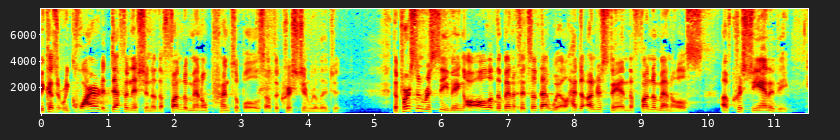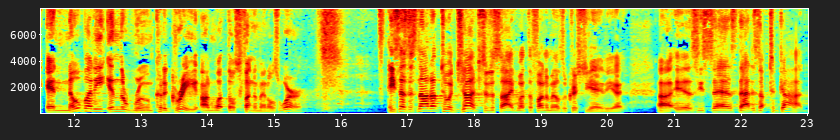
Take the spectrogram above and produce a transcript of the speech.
because it required a definition of the fundamental principles of the Christian religion. The person receiving all of the benefits of that will had to understand the fundamentals of Christianity and nobody in the room could agree on what those fundamentals were. He says it's not up to a judge to decide what the fundamentals of Christianity uh, is. He says that is up to God.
